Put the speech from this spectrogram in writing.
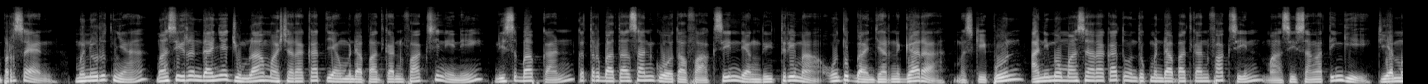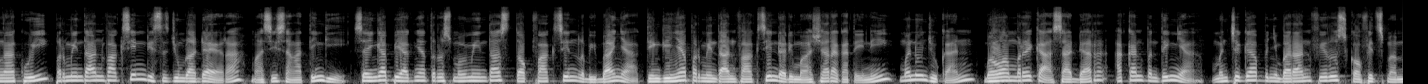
persen. Menurutnya, masih rendahnya jumlah masyarakat yang mendapatkan vaksin ini disebabkan keterbatasan kuota vaksin yang diterima untuk Banjarnegara. Meskipun animo masyarakat untuk mendapatkan vaksin masih sangat tinggi, dia mengakui permintaan vaksin di sejumlah daerah masih sangat tinggi, sehingga pihaknya terus meminta stok vaksin lebih banyak. Tingginya permintaan vaksin dari masyarakat ini menunjukkan bahwa mereka sadar akan pentingnya mencegah penyebaran virus COVID-19,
